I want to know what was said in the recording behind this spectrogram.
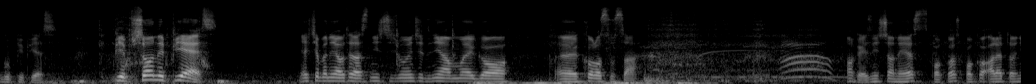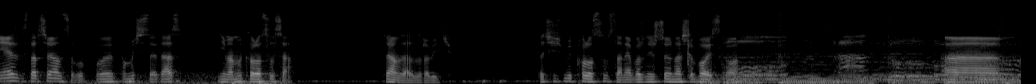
Głupi pies. Pieprzony pies! Jak cię będę miał teraz niszczyć w momencie dnia mojego e, kolosusa? Okej, zniszczony jest, spoko, spoko, ale to nie jest wystarczające, bo po- pomyśl sobie teraz, nie mamy kolosusa. Co mam teraz zrobić? Traciliśmy kolosusa, najważniejsze nasze wojsko. Ehm,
